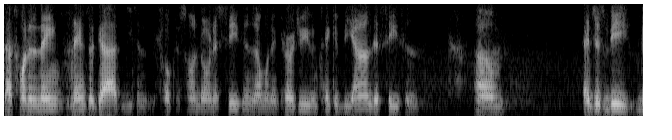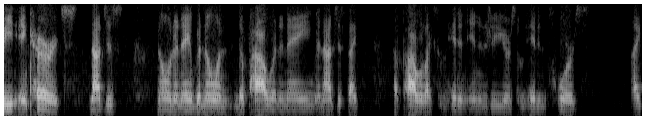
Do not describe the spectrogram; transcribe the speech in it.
that's one of the name, names of God that you can focus on during this season, and I want to encourage you even take it beyond this season. Um, and just be be encouraged, not just knowing the name, but knowing the power in the name, and not just like a power like some hidden energy or some hidden force, like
